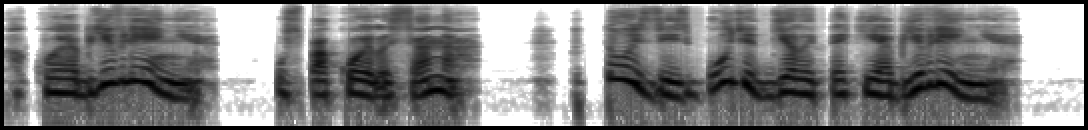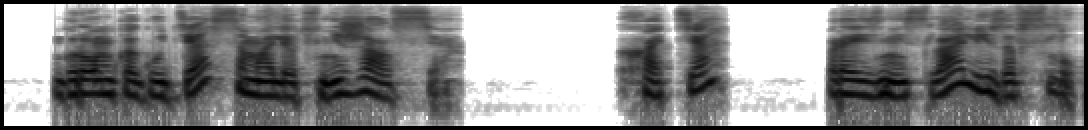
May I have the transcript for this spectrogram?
«Какое объявление?» — успокоилась она. «Кто здесь будет делать такие объявления?» Громко гудя, самолет снижался. «Хотя», — произнесла Лиза вслух,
